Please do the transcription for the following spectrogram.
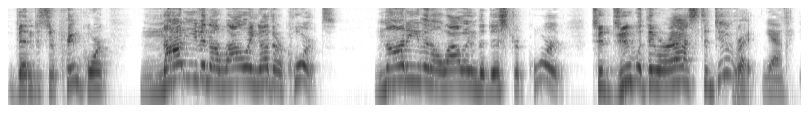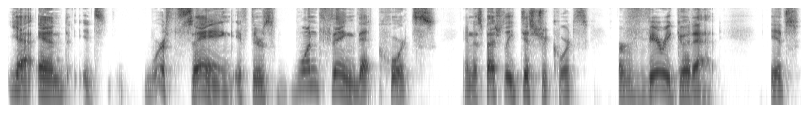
than the supreme court not even allowing other courts not even allowing the district court to do what they were asked to do. Right. Yeah. Yeah. And it's worth saying if there's one thing that courts, and especially district courts, are very good at, it's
